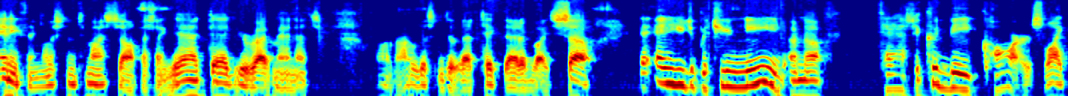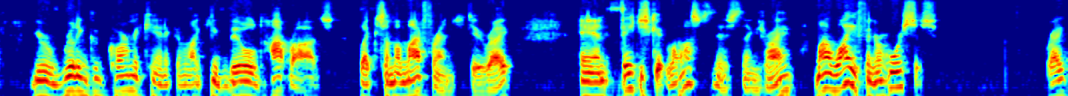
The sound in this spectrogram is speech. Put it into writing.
anything listening to myself. I was like, yeah, Dad, you're right, man. That's, well, I'll listen to that, take that advice. So, and you, but you need enough tasks. It could be cars, like you're a really good car mechanic and like you build hot rods, like some of my friends do, right? And they just get lost in those things, right? My wife and her horses, right?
